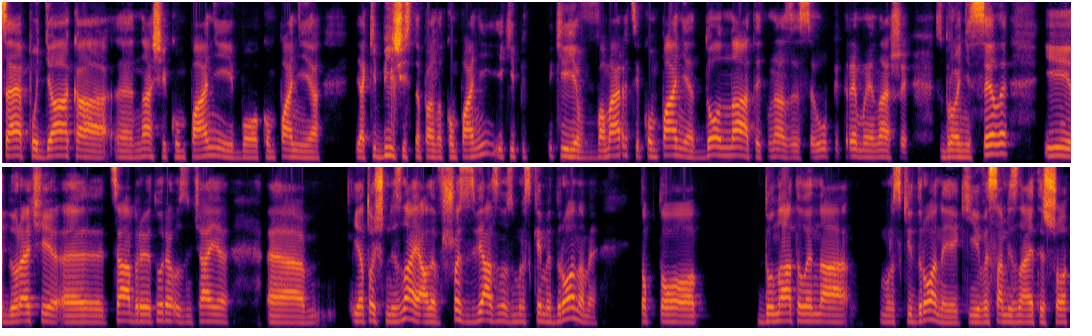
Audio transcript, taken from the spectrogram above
Це подяка е, нашій компанії, бо компанія, як і більшість, напевно, компаній, які які є в Америці, компанія донатить на ЗСУ, підтримує наші збройні сили. І, до речі, е, ця абревіатура означає, е, я точно не знаю, але щось зв'язано з морськими дронами. Тобто донатили на морські дрони, які ви самі знаєте, що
